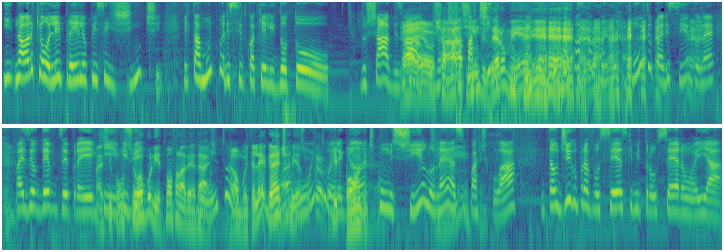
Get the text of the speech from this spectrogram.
E na hora que eu olhei pra ele, eu pensei, gente, ele tá muito parecido com aquele doutor do Chaves, Ah, lá, é, o Ah, Chapatinho. fizeram meme. É, fizeram meme. Muito parecido, né? Mas eu devo dizer pra ele Mas que ficou um viver senhor bonito, vamos falar a verdade. muito Não, muito elegante Não é? mesmo. muito elegante, com um estilo, né, Sim, assim, sim. particular. Então, digo pra vocês que me trouxeram aí a,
